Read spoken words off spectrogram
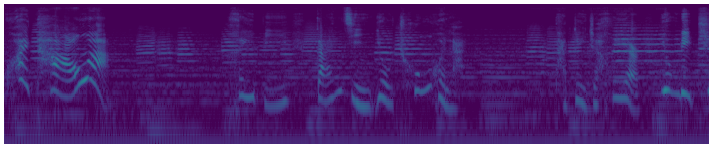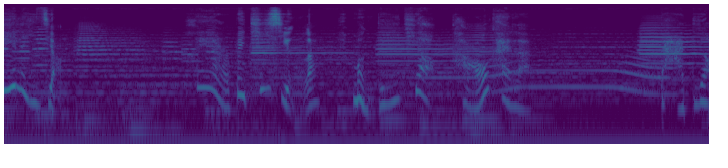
快逃啊！黑鼻赶紧又冲回来，他对着黑耳用力踢了一脚。黑耳被踢醒了，猛地一跳，逃开了。大雕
